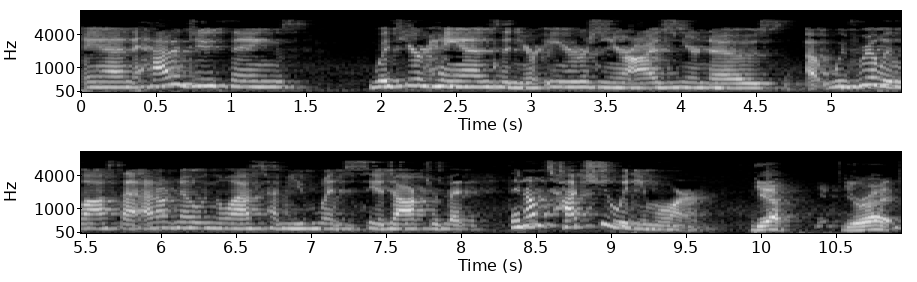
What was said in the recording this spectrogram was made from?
and how to do things with your hands and your ears and your eyes and your nose. Uh, we've really lost that. I don't know when the last time you went to see a doctor, but they don't touch you anymore. Yeah, you're right.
